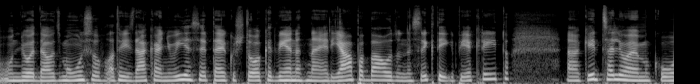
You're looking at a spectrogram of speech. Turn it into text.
un ļoti daudz mūsu Latvijas dēkaņu viesi ir teikuši to, ka vienatnē ir jāpabauda, un es riktīgi piekrītu, ka ir ceļojumi, ko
